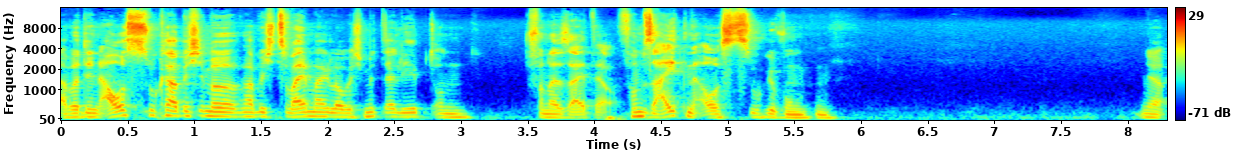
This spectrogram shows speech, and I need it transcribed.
Aber den Auszug habe ich immer, habe ich zweimal, glaube ich, miterlebt und von der Seite, vom Seiten aus zugewunken. Ja.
